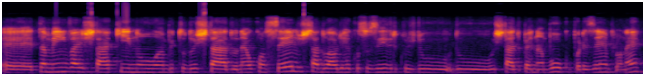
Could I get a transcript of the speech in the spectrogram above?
É, também vai estar aqui no âmbito do Estado, né, o Conselho Estadual de Recursos Hídricos do, do Estado de Pernambuco, por exemplo, né,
